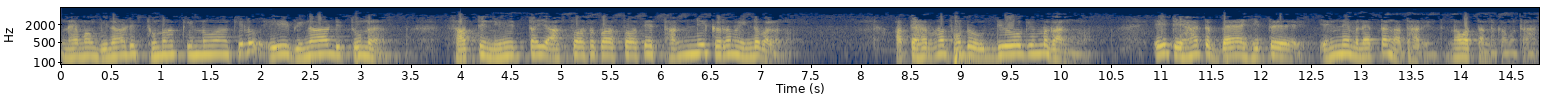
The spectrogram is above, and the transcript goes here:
නෑ මම විනාඩි 3ක් ඉන්නවා කියලා ඒ විනාඩි 3 සත්‍ය නිමිත්තයි ආස්වාස ප්‍රාස්වාසයේ තන්නේ කරම ඉන්න බලනවා. අතහැරුණත් හොඳ උද්‍යෝගින්ම ගන්නවා. ඒත් එහාට බෑ හිත එන්නෙම නැත්තම් අතහරින්න. නවත්තන්න කමටහන.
